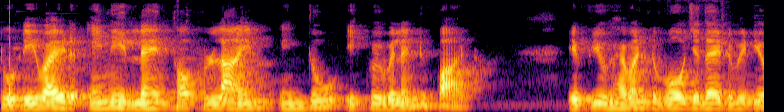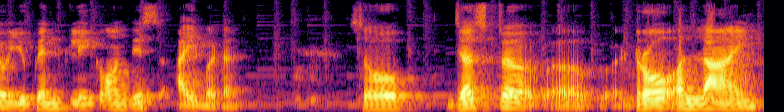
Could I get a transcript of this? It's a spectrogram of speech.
to divide any length of line into equivalent part. If you haven't watched that video you can click on this i button. So just uh, uh, draw a line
